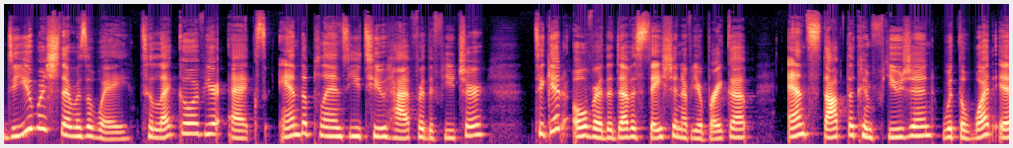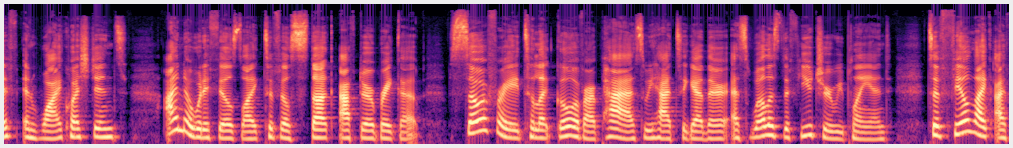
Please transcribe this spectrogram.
do you wish there was a way to let go of your ex and the plans you two have for the future? To get over the devastation of your breakup and stop the confusion with the what if and why questions? I know what it feels like to feel stuck after a breakup, so afraid to let go of our past we had together as well as the future we planned, to feel like I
